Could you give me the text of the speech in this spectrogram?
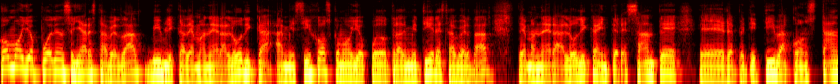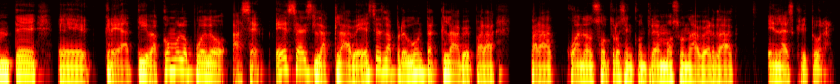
¿Cómo yo puedo enseñar esta verdad bíblica de manera lúdica a mis hijos? ¿Cómo yo puedo transmitir esta verdad de manera lúdica, interesante, eh, repetitiva, constante, eh, creativa? ¿Cómo lo puedo hacer? Esa es la clave, esa es la pregunta clave para, para cuando nosotros encontremos una verdad en la escritura.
